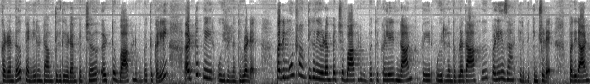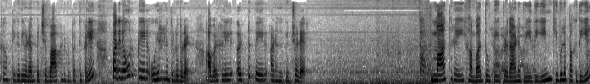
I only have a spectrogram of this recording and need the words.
கடந்த பன்னிரெண்டாம் தேதி இடம்பெற்ற எட்டு வாகன விபத்துகளில் எட்டு பேர் உயிரிழந்துள்ளனர். பதிமூன்றாம் தேதி இடம்பெற்ற வாகன விபத்துகளில் நான்கு பேர் உயிரிழந்துள்ளதாக போலீசார் தெரிவிக்கின்றனர். பதினான்காம் தேதி இடம்பெற்ற வாகன விபத்துகளில் பதினோரு பேர் உயிரிழந்துள்ளதுடன் அவர்களில் எட்டு பேர் அடங்குகின்றனர். மாத்தரை ஹம்பாந்தோட்டை பிரதான வீதியின் கிவுல பகுதியில்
